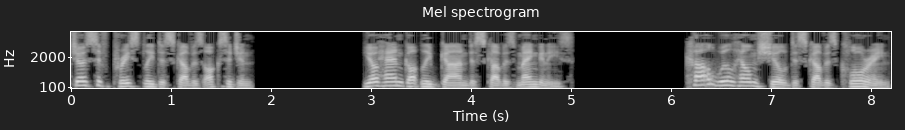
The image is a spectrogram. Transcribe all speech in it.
Joseph Priestley discovers oxygen. Johann Gottlieb Gahn discovers manganese. Carl Wilhelm Scheele discovers chlorine.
